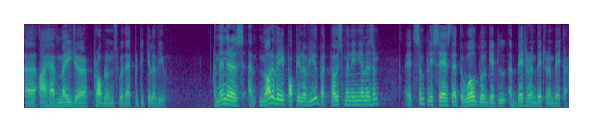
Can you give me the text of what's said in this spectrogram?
uh, I have major problems with that particular view. And then there is a, not a very popular view, but postmillennialism. It simply says that the world will get better and better and better.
